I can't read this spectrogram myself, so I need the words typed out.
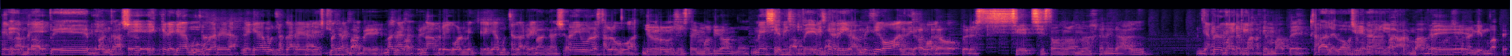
Mbappé, Mbappé, es que le queda mucha Uf. carrera, le queda mucha carrera. Pero eh. es que es Mbappé, es. No, pero igualmente le queda mucha carrera. Ahora mismo no está loco. Yo creo que se estáis motivando, ¿eh? Messi, Messi, Mbappé, Messi arriba, Messi Goat, Messi Pero, Goat. pero, si, estamos hablando en general, Ya, pero que- vale vamos a poner Mbappé. Vamos a poner aquí a Mbappé.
